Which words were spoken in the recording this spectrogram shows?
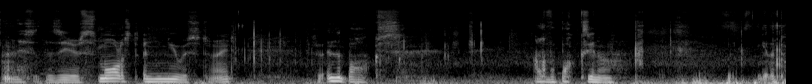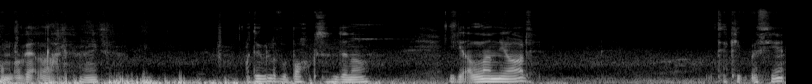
And this is the zero, smallest and newest, right? So in the box, I love a box, you know. Get the pump, I'll get that, right? I do love a box, I don't know. You get a lanyard to keep with you.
